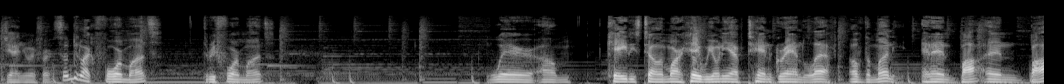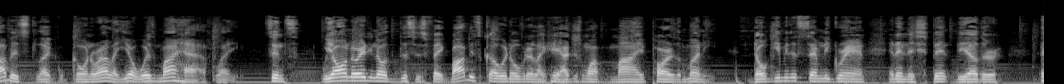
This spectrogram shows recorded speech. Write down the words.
January 1st. So it'd be like four months, three, four months where, um, Katie's telling Mark, "Hey, we only have ten grand left of the money," and then Bob and Bob is like going around like, "Yo, where's my half?" Like, since we all already know that this is fake, Bob is going over there like, "Hey, I just want my part of the money. Don't give me the seventy grand." And then they spent the other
